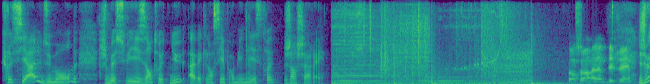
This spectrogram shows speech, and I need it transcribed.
cruciale du monde. Je me suis entretenue avec l'ancien premier ministre, Jean Charest. Je veux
